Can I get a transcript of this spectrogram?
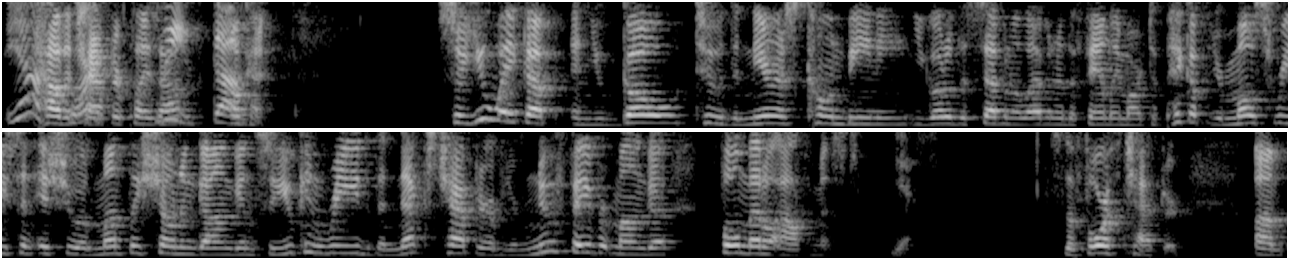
Yeah. how the course. chapter plays out? Go. Okay. So you wake up and you go to the nearest Konbini, you go to the 7-Eleven or the Family Mart to pick up your most recent issue of Monthly Shonen Gangan so you can read the next chapter of your new favorite manga, Full Metal Alchemist. Yes. It's the fourth chapter. Um,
